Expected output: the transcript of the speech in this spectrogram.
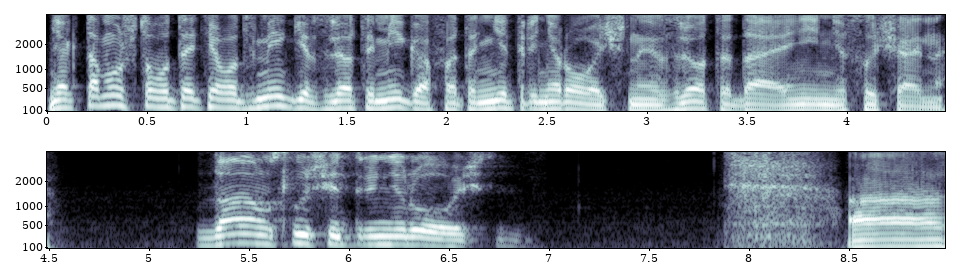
Я к тому, что вот эти вот МИГи, взлеты МИГов, это не тренировочные взлеты, да, и они не случайны. В данном случае тренировочный. А,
